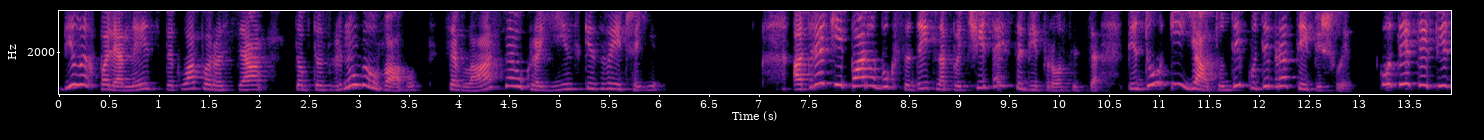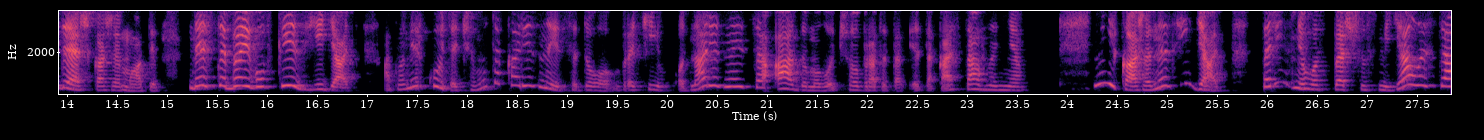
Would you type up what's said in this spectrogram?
Білих паляниць, пекла порося. Тобто звернули увагу, це власне українські звичаї. А третій парубок сидить на печі та й собі проситься. Піду і я туди, куди брати пішли. Куди ти підеш, каже мати, десь тебе й вовки з'їдять. А поміркуйте, чому така різниця до братів? Одна різниця, а до молодшого брата так, е, таке ставлення. Ні, каже, не з'їдять. Старі з нього спершу сміялися,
